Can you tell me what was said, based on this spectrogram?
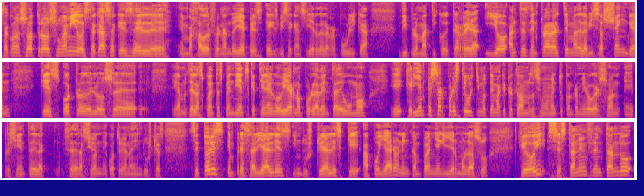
está con nosotros un amigo de esta casa que es el eh, embajador Fernando Yepes, ex vicecanciller de la República, diplomático de carrera. Y yo, antes de entrar al tema de la visa Schengen, que es otro de los eh, digamos de las cuentas pendientes que tiene el gobierno por la venta de humo. Eh, quería empezar por este último tema que tratábamos hace un momento con Ramiro Garzón, presidente de la Federación Ecuatoriana de Industrias. Sectores empresariales, industriales que apoyaron en campaña a Guillermo Lazo, que hoy se están enfrentando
